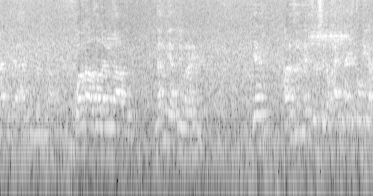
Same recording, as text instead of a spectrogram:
لا إله إلا الله. وما ظلمناهم نبي أكل مرحبا يعني أنا ظلم نفسي سلام عنا يتوبينا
